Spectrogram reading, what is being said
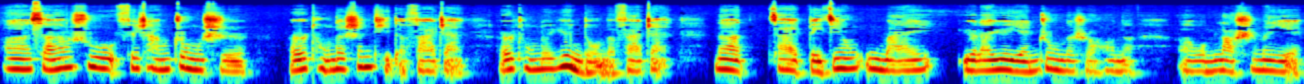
呃，小橡树非常重视儿童的身体的发展，儿童的运动的发展。那在北京雾霾越来越严重的时候呢，呃，我们老师们也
